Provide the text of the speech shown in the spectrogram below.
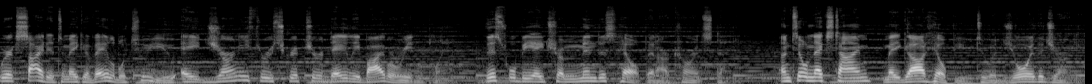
we're excited to make available to you a Journey Through Scripture daily Bible reading plan. This will be a tremendous help in our current study. Until next time, may God help you to enjoy the journey.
